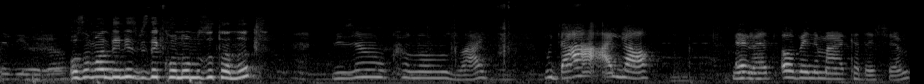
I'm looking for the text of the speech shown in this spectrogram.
gösteriyorum. O zaman Deniz bize konuğumuzu tanıt. Bizim konumuz var. Bu da Ala. Evet o benim arkadaşım.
